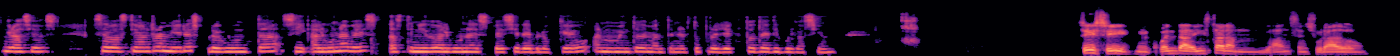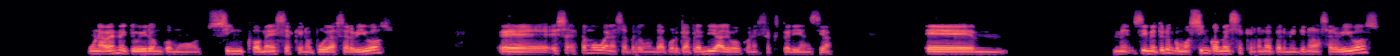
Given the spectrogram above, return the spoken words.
Gracias. Sebastián Ramírez pregunta si alguna vez has tenido alguna especie de bloqueo al momento de mantener tu proyecto de divulgación. Sí, sí, mi cuenta de Instagram la han censurado. Una vez me tuvieron como cinco meses que no pude hacer vivos eh, esa, está muy buena esa pregunta porque aprendí algo con esa experiencia. Eh, me, sí, me tuvieron como cinco meses que no me permitieron hacer vivos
